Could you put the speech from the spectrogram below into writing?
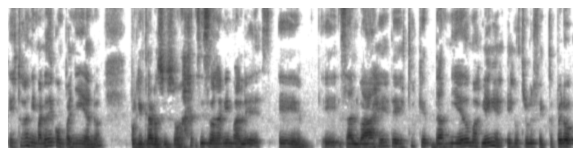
estos animales de compañía, ¿no? Porque claro, si son, si son animales eh, eh, salvajes, de estos que dan miedo, más bien es, otro efecto. Pero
